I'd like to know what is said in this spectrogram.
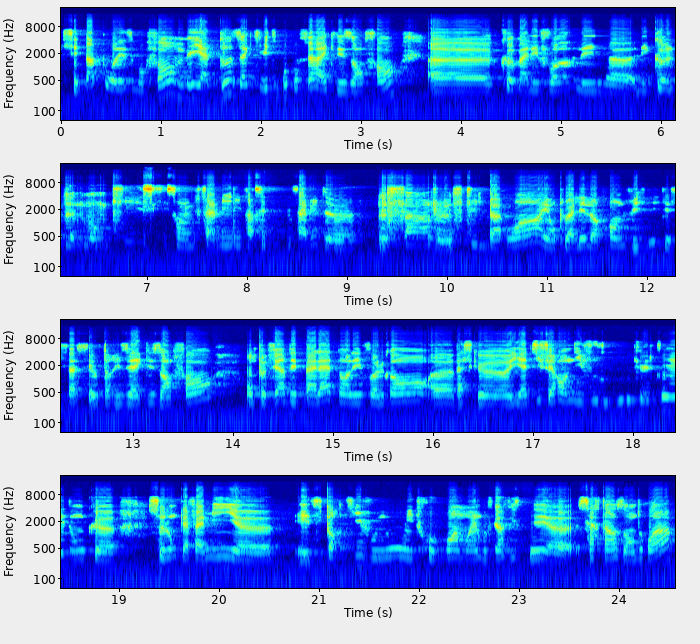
c'est pas pour les enfants, mais il y a d'autres activités qu'on peut faire avec les enfants, euh, comme aller voir euh, les, Golden Monkeys, qui sont une famille, enfin c'est une famille de, de singes style babouin, et on peut aller leur rendre visite, et ça c'est autorisé avec les enfants. On peut faire des balades dans les volcans parce qu'il y a différents niveaux de difficulté, donc selon que la famille est sportive ou non, ils trouveront un moyen de vous faire visiter certains endroits.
